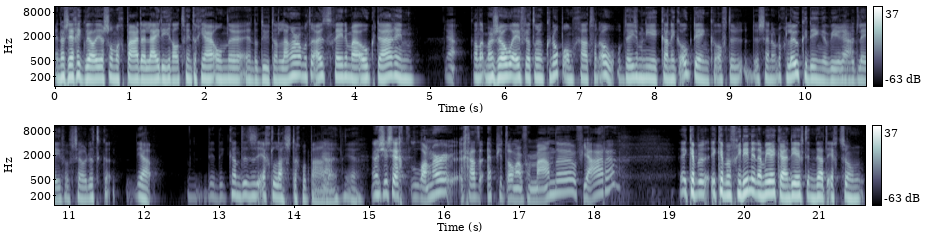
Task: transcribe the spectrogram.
en dan zeg ik wel, ja, sommige paarden lijden hier al twintig jaar onder. En dat duurt dan langer om het eruit te treden. Maar ook daarin Ja. kan het maar zo even dat er een knop omgaat van... oh, op deze manier kan ik ook denken. Of er, er zijn ook nog leuke dingen weer Ja. in het leven of zo. Dat kan, ja, dit, kan, dit is echt lastig bepalen. Ja. En als je zegt langer, gaat, heb je het dan over maanden of jaren? Ik, heb, een- ik heb een vriendin in Amerika en die heeft inderdaad echt zo'n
